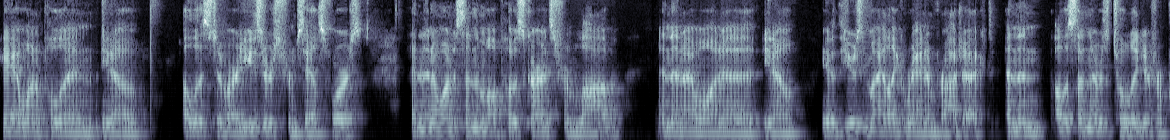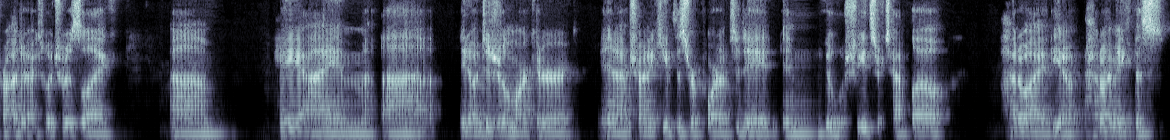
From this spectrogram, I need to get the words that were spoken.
hey, I want to pull in, you know, a list of our users from Salesforce, and then I want to send them all postcards from Lob, and then I want to, you know, you know, here's my like random project, and then all of a sudden there was a totally different project, which was like. Um, hey, I'm uh, you know a digital marketer and I'm trying to keep this report up to date in Google Sheets or Tableau. How do I you know how do I make this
